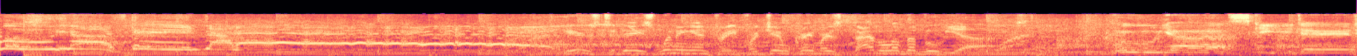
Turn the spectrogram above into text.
Booyah, Ski Here's today's winning entry for Jim Cramer's Battle of the Booyahs. Booyah, Ski Dad.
